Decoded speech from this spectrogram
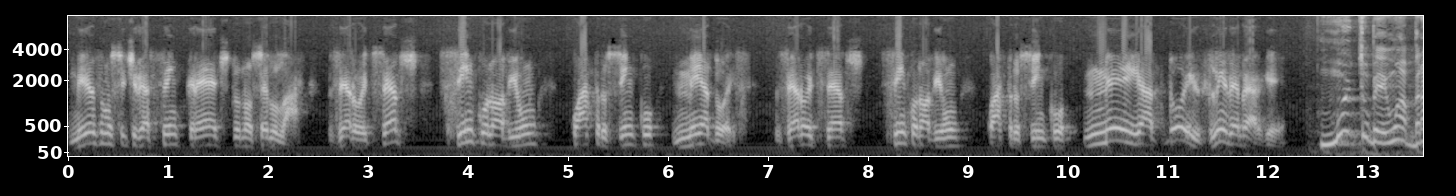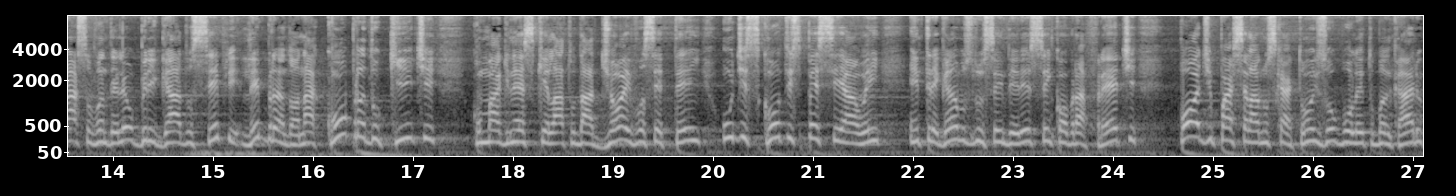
mesmo se tiver sem crédito no celular. 0800 591 4562. 0800 591 4562. Lindenberg. Muito bem, um abraço, Vanderlei. Obrigado sempre. Lembrando, ó, na compra do kit com magnésio quelato da Joy, você tem um desconto especial, hein? Entregamos no seu endereço sem cobrar frete. Pode parcelar nos cartões ou boleto bancário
